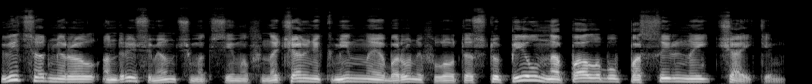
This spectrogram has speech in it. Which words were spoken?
Вице-адмирал Андрей Семенович Максимов, начальник минной обороны флота, ступил на палубу посыльной «Чайки».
